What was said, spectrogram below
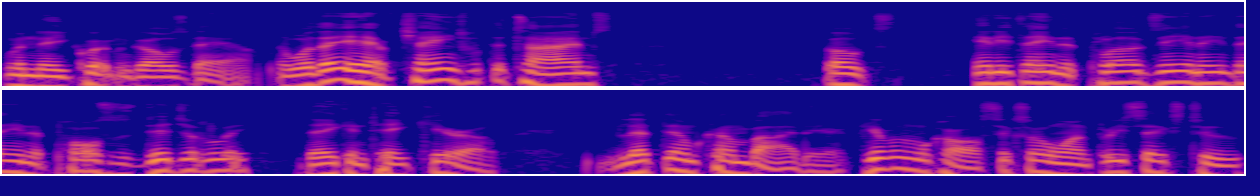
when the equipment goes down. And well, they have changed with the times, folks. Anything that plugs in, anything that pulses digitally, they can take care of let them come by there. Give them a call, 601 362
